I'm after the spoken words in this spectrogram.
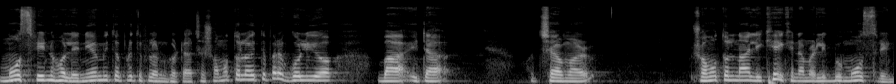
মসৃণ হলে নিয়মিত প্রতিফলন ঘটে। আচ্ছা সমতল হতে পারে গলীয় বা এটা হচ্ছে আমার সমতল না লিখে এখানে আমরা লিখব মসৃণ।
